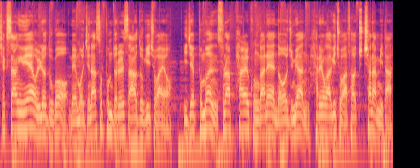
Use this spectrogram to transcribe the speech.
책상 위에 올려두고 메모지나 소품들을 쌓아두기 좋아요. 이 제품은 수납할 공간에 넣어주면 활용하기 좋아서 추천합니다.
